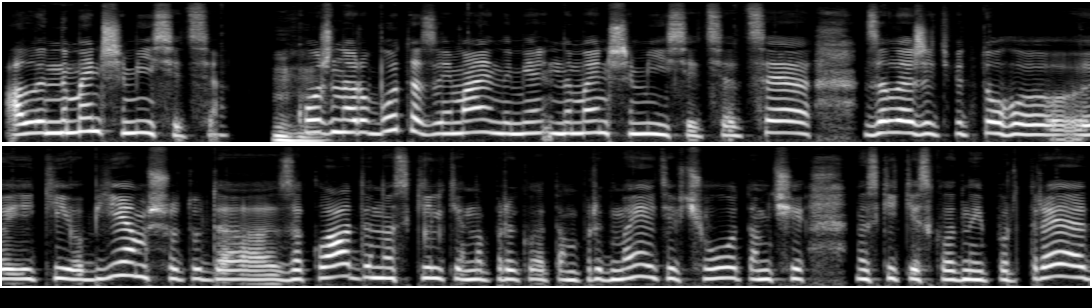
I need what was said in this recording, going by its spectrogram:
але не менше місяця. Мгм. Кожна робота займає не менше місяця. Це залежить від того, е, який об'єм, що туди закладено, скільки, наприклад, там предметів, чого там, чи наскільки складний портрет.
